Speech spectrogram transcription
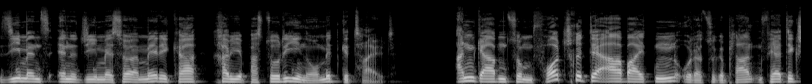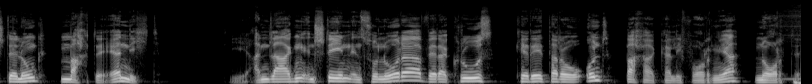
Siemens Energy Mesoamerica, Javier Pastorino, mitgeteilt. Angaben zum Fortschritt der Arbeiten oder zur geplanten Fertigstellung machte er nicht. Die Anlagen entstehen in Sonora, Veracruz, Querétaro und Baja California Norte.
